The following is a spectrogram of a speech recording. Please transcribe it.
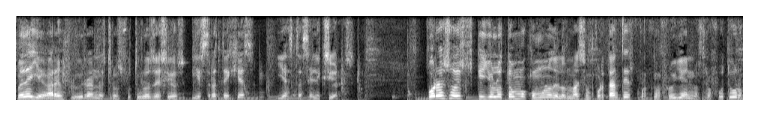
puede llegar a influir en nuestros futuros deseos y estrategias y hasta selecciones. Por eso es que yo lo tomo como uno de los más importantes porque influye en nuestro futuro.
